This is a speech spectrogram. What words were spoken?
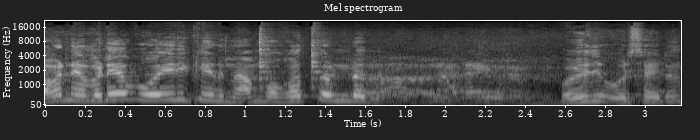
അവൻ എവിടെയാ പോയിരിക്കുന്നു. ആ മുഖത്തുണ്ടത് ഒരു ഒരു സൈഡ്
